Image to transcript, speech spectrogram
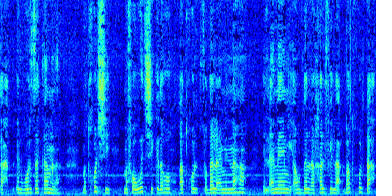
تحت الغرزة كاملة. ما ادخلش ما فوتش كده. أهو. أدخل في ضلع منها الأمامي أو ضلع خلفي. لا. بدخل تحت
